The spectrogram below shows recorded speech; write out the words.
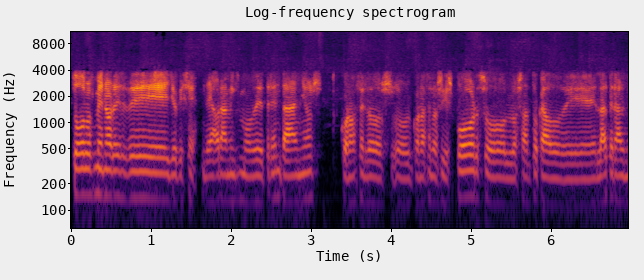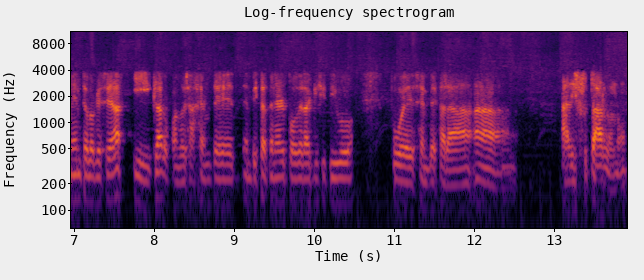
todos los menores de, yo qué sé, de ahora mismo de 30 años conocen los o conocen los eSports o los han tocado de lateralmente o lo que sea y claro, cuando esa gente empieza a tener poder adquisitivo, pues empezará a, a disfrutarlo, ¿no?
